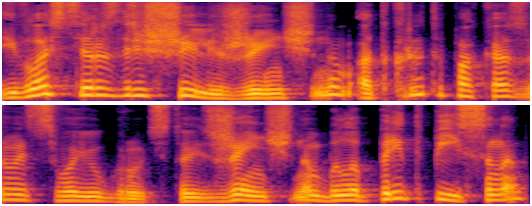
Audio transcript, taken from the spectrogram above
И власти разрешили женщинам открыто показывать свою грудь. То есть женщинам было предписано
